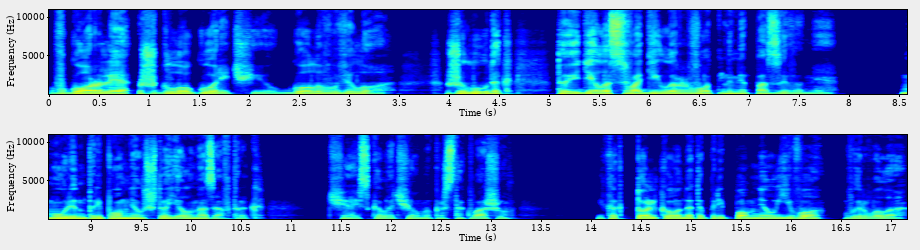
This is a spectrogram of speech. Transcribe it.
В горле жгло горечью, голову вело. Желудок то и дело сводило рвотными позывами. Мурин припомнил, что ел на завтрак. Чай с калачом и простоквашу. И как только он это припомнил, его вырвало.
